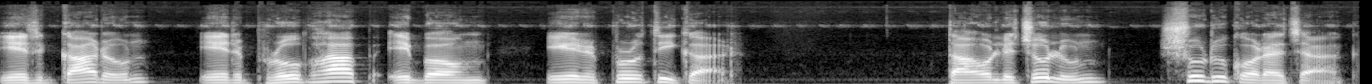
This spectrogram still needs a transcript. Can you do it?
এর কারণ, এর প্রভাব এবং এর প্রতিকার। তাহলে চলুন শুরু করা যাক।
